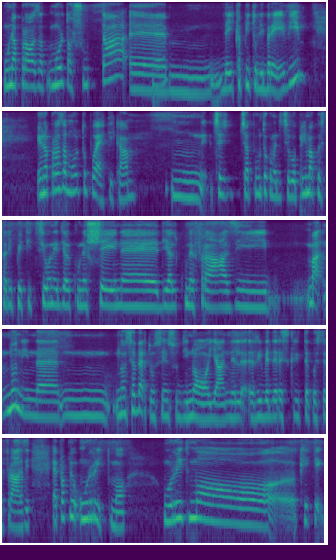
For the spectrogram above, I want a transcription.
Una prosa molto asciutta, eh, dei capitoli brevi e una prosa molto poetica Mm, c'è, c'è, appunto, come dicevo prima, questa ripetizione di alcune scene, di alcune frasi, ma non, in, mm, non si avverte un senso di noia nel rivedere scritte queste frasi, è proprio un ritmo, un ritmo che, che,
